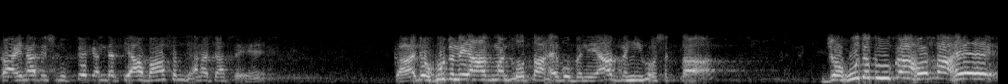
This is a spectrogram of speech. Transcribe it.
کائنات اس نقطے کے اندر کیا بات سمجھانا چاہتے ہیں؟ کہا جو خود نیاز مند ہوتا ہے وہ بنیاد نہیں ہو سکتا۔ جو خود بھوکا ہوتا ہے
